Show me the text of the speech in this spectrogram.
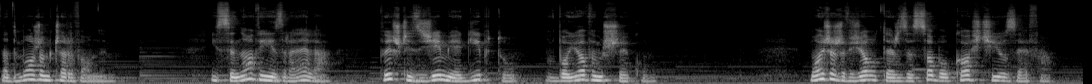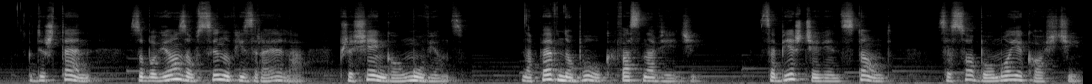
nad Morzem Czerwonym. I synowie Izraela wyszli z ziemi Egiptu w bojowym szyku. Mojżesz wziął też ze sobą kości Józefa, gdyż ten zobowiązał synów Izraela przysięgą, mówiąc: Na pewno Bóg was nawiedzi. Zabierzcie więc stąd ze sobą moje kości.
